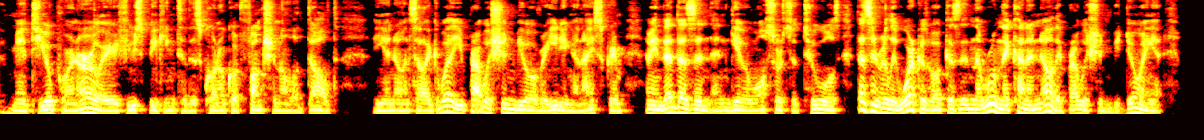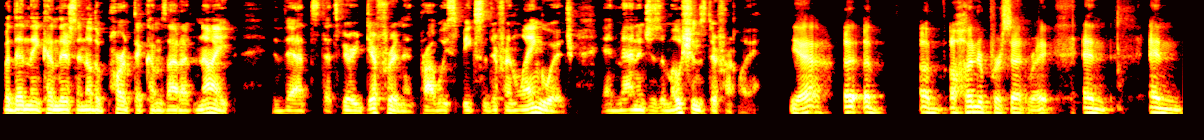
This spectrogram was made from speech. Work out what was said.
I mean, to your point earlier, if you're speaking to this quote unquote functional adult, you know, and say like, well, you probably shouldn't be overeating an ice cream. I mean, that doesn't, and give them all sorts of tools, doesn't really work as well because in the room they kind of know they probably shouldn't be doing it, but then they can. There's another part that comes out at night that's that's very different and probably speaks a different language and manages emotions differently. Yeah, a hundred percent right, and and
